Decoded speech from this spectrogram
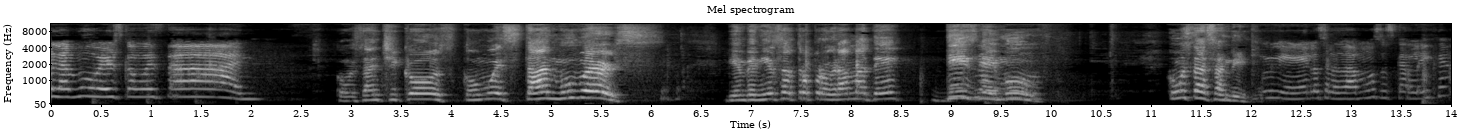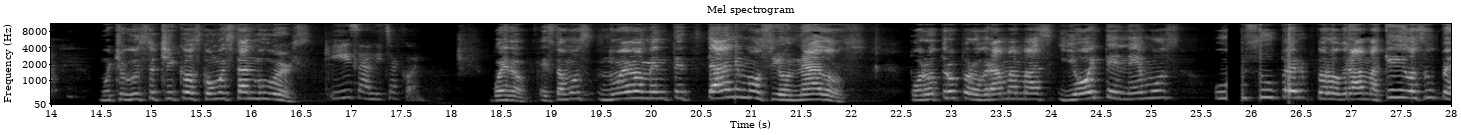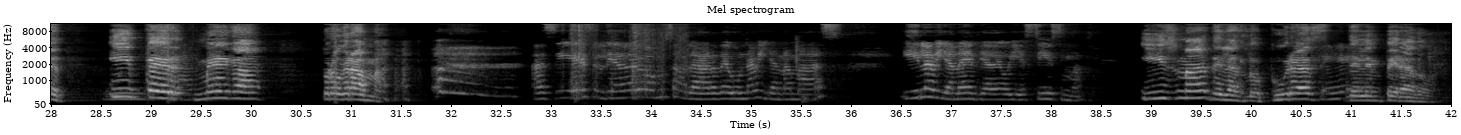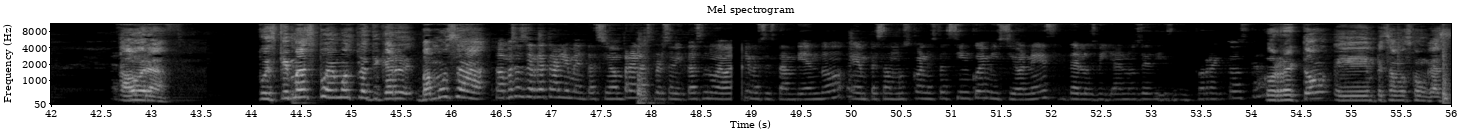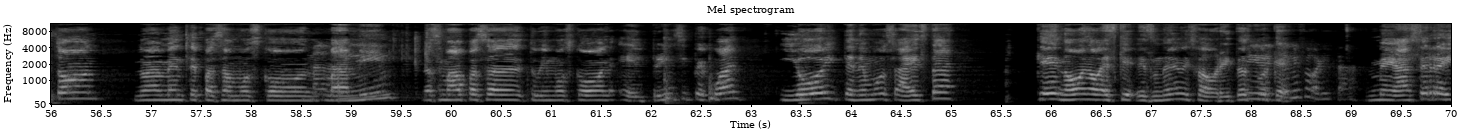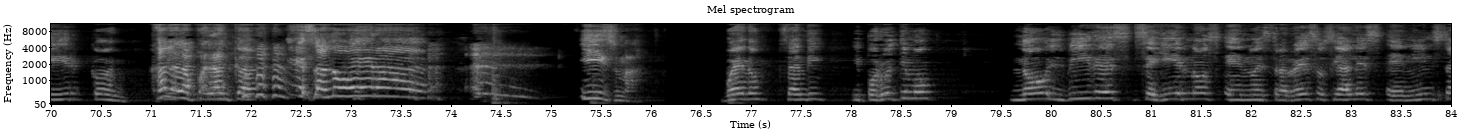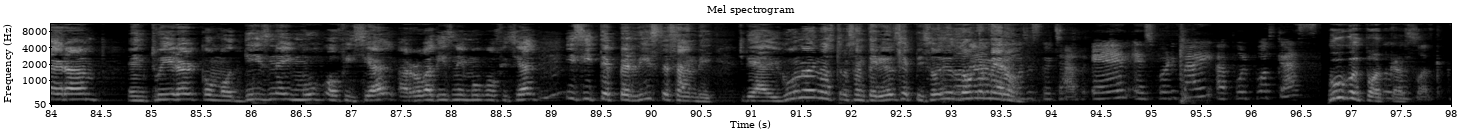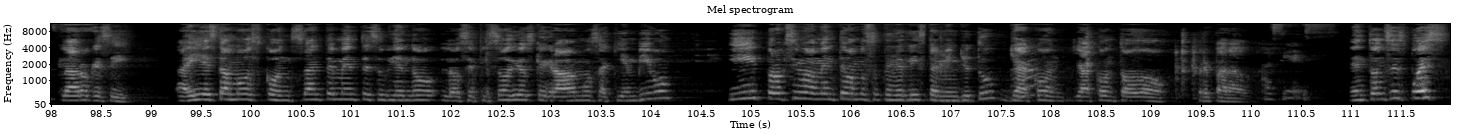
Hola movers, ¿cómo están? ¿Cómo están chicos? ¿Cómo están movers? Bienvenidos a otro programa de Disney, Disney Move. Move. ¿Cómo estás Sandy? Muy bien, los saludamos Oscar Leija Mucho gusto chicos, ¿cómo están movers? y Sandy Chacón. Bueno, estamos nuevamente tan emocionados por otro programa más y hoy tenemos un super programa. ¿Qué digo super? Hiper mega programa. Así es, el día de hoy vamos a hablar de una villana más. Y la villana del día de hoy es Isma. Isma de las locuras Sí. del emperador. Así Ahora, pues, ¿qué más podemos platicar? Vamos a... Vamos a hacer retroalimentación para las personitas nuevas que nos están viendo. Empezamos con estas cinco emisiones de los villanos de Disney, ¿correcto, Oscar? Correcto, eh, empezamos con Gastón, nuevamente pasamos con Mamín, la semana pasada estuvimos con el príncipe Juan y hoy tenemos a esta que no, no, es que es una de mis favoritas Sí, porque es mi favorita. me hace reír con ¡Jala la palanca! ¡Esa no era! Isma. Bueno, Sandy, y por último, no olvides seguirnos en nuestras redes sociales, en Instagram, en Twitter como Disney Move Oficial, arroba Disney Move Oficial. Y si te perdiste, Sandy, de alguno de nuestros anteriores episodios, ¿dónde mero? Vamos a escuchar en Spotify, Apple Podcast, Google Google Podcast. Podcast. Claro que sí. Ahí estamos constantemente subiendo los episodios que grabamos aquí en vivo. Y próximamente vamos a tener lista también YouTube, ya con, ya con todo preparado. Así es. Entonces, pues,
